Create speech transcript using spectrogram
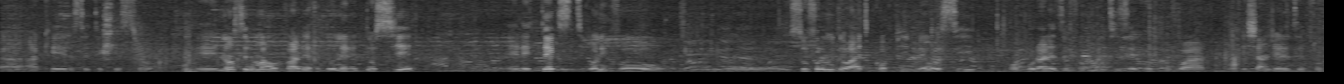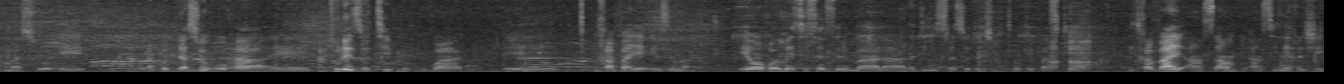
à, à cœur cette question. Et non seulement on va leur donner les dossiers et les textes au niveau euh, sous forme de hard copy, mais aussi on pourra les informatiser pour pouvoir échanger les informations et la population aura eh, tous les outils pour pouvoir travailler aisément. Et on remercie sincèrement l'administration de Chibitoke parce qu'ils travaillent ensemble, en synergie.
